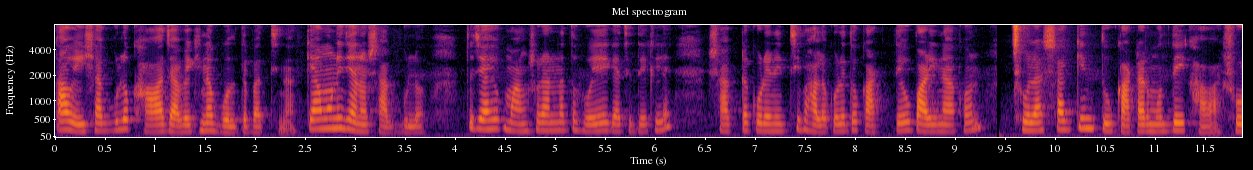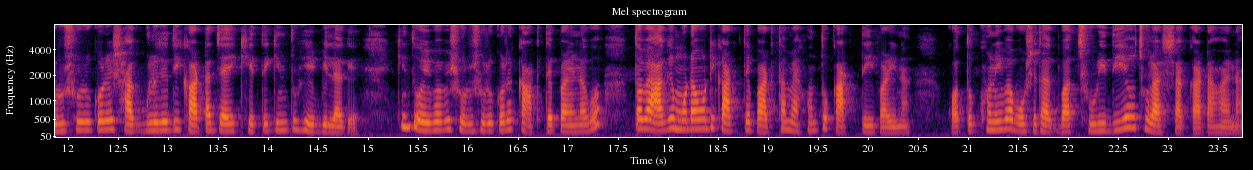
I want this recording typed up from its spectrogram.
তাও এই শাকগুলো খাওয়া যাবে কিনা বলতে পারছি না। কেমনই যেন শাকগুলো। তো যাই হোক, মাংস রান্না তো হয়ে গেছে, দেখলে। শাকটা করে নিচ্ছি, ভালো করে তো কাটতেও পারি না এখন। ছোলার শাক কিন্তু কাটার মধ্যেই খাওয়া। সরু সরু করে শাকগুলো যদি কাটা যায়, খেতে কিন্তু হেভি লাগে। কিন্তু ওইভাবে সরু সরু করে কাটতে পারি না গো। তবে আগে মোটামুটি কাটতে পারতাম, এখন তো কাটতেই পারি না। কতক্ষণই বা বসে থাকবা ছুরি দিয়েও ছোলার শাক কাটা হয় না।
